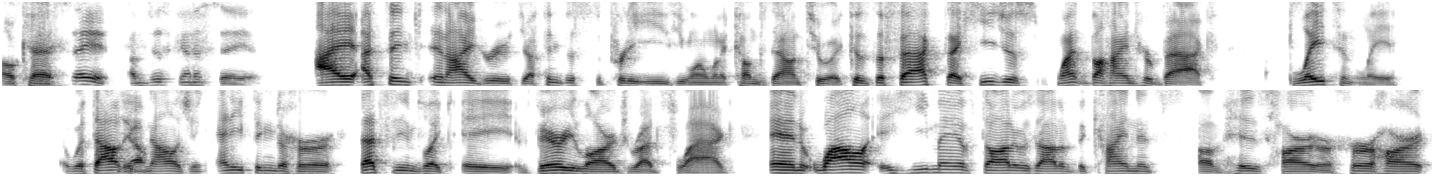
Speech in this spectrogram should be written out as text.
Okay. say it. I'm just gonna say it. I, I think, and I agree with you. I think this is a pretty easy one when it comes down to it, because the fact that he just went behind her back, blatantly without yeah. acknowledging anything to her, that seems like a very large red flag. And while he may have thought it was out of the kindness of his heart or her heart,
